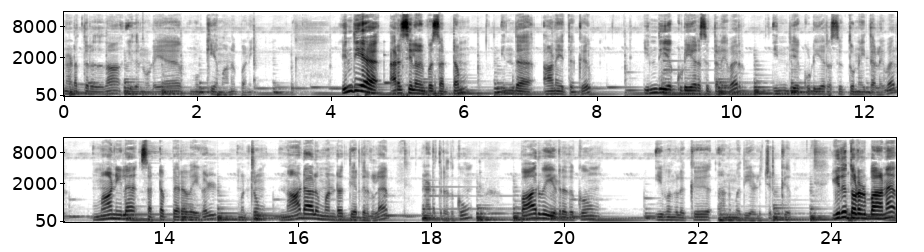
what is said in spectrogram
நடத்துறது தான் இதனுடைய முக்கியமான பணி. இந்திய அரசியலமைப்பு சட்டம் இந்த ஆணையத்துக்கு இந்திய குடியரசுத் தலைவர் இந்திய குடியரசு துணைத் தலைவர் மாநில சட்டப்பேரவைகள் மற்றும் நாடாளுமன்ற தேர்தல்களை நடத்துறதுக்கும் பார்வையிடுறதுக்கும் இவங்களுக்கு அனுமதி அளிச்சிருக்கு. இது தொடர்பான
